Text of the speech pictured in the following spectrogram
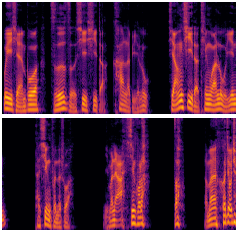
魏显波仔仔细细的看了笔录，详细的听完录音，他兴奋地说。你们俩辛苦了，走，咱们喝酒去。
